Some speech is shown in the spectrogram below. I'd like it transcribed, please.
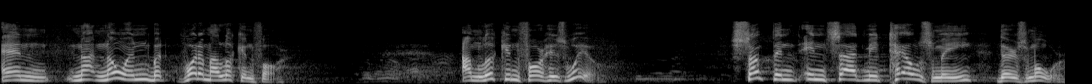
and not knowing, but what am I looking for? I'm looking for His will. Something inside me tells me there's more.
